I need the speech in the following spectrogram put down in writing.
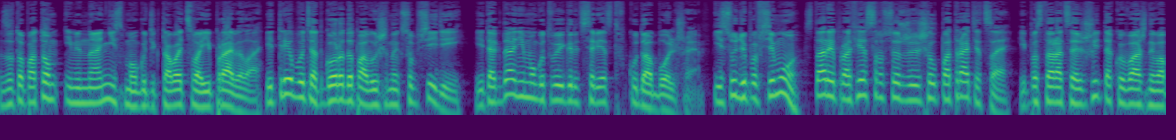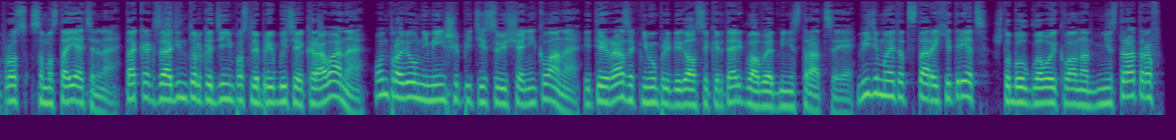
Зато потом именно они смогут диктовать свои правила и требовать от города повышенных субсидий, и тогда они могут выиграть средств куда больше. И судя по всему, старый профессор все же решил потратиться и постараться решить такой важный вопрос самостоятельно, так как за один только день после прибытия каравана он провел не меньше пяти совещаний клана, и три раза к нему прибегал секретарь главы администрации. Видимо, этот старый хитрец, что был главой клана администраторов,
